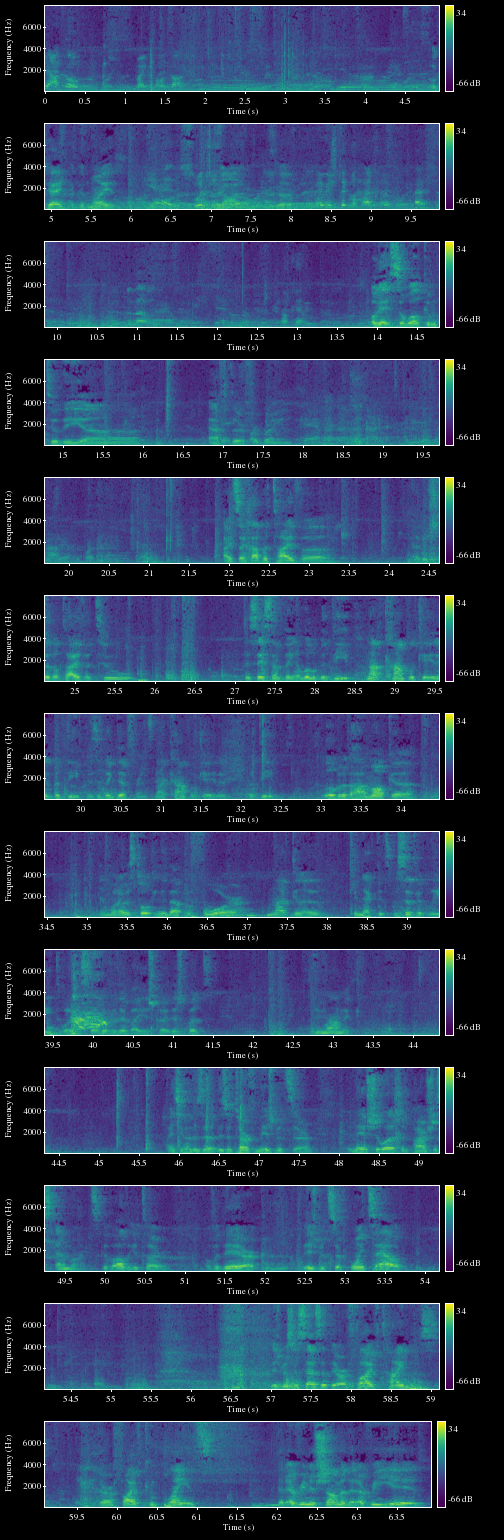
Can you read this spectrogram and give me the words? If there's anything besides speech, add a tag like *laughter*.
Yaakov, microphone's on. Okay, a good night. Yeah, the switch is on. Pretty good. Maybe shtickle hecher. Okay. Okay, so welcome to the uh, after for bringing. Alright, so I have a taiva, I have a shtickle taiva to to say something a little bit deep, not complicated but deep. There's a big difference. Not complicated but deep. A little bit of a hamoka in what I was talking about before. I'm not going to connect it specifically to what I said over there by Ish Kodesh, but to be mamic. And you know, there's a there's a Torah from the Ishbitzer in Nea Shilach in Parshas Emor. It's Gavaldik Torah. Over there, *clears throat* the Ishbitzer points out. The says that there are five tainas. There are five complaints that every neshama, that every yid,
